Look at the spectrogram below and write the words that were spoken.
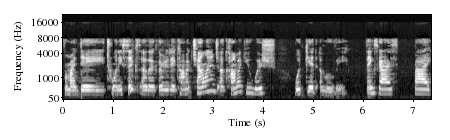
for my day 26 of the 30 day comic challenge, a comic you wish would get a movie. Thanks, guys. Bye.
